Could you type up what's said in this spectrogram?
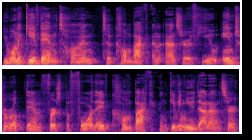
You want to give them time to come back and answer. If you interrupt them first before they've come back and given you that answer,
